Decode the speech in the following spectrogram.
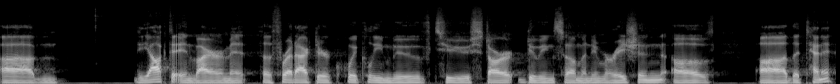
um, the Okta environment, the threat actor quickly moved to start doing some enumeration of uh, the tenant.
